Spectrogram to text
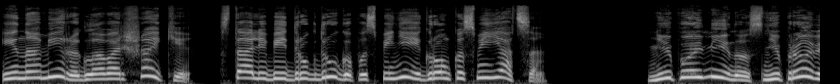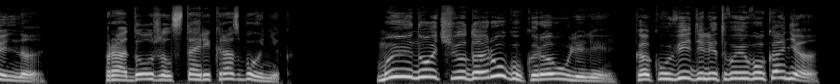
И Намир и главарь шайки стали бить друг друга по спине и громко смеяться. «Не пойми нас неправильно», — продолжил старик-разбойник. «Мы ночью дорогу караулили, как увидели твоего коня,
